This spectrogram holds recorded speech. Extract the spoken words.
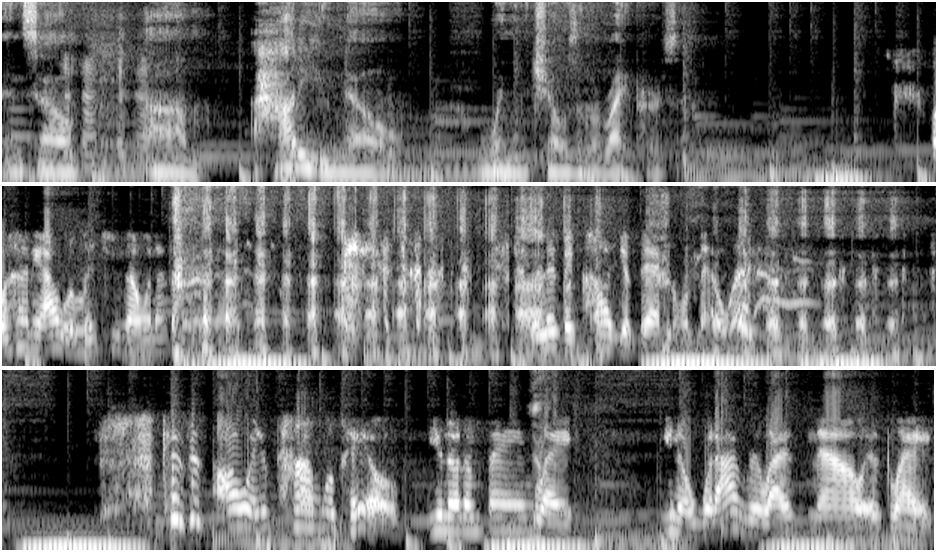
And so, mm-hmm. mm-hmm. Um, how do you know when you've chosen the right person? Well, honey, I will let you know when I Let me call you back on that one. Because it's always time will tell. You know what I'm saying? Yeah. Like, you know, what I realize now is like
